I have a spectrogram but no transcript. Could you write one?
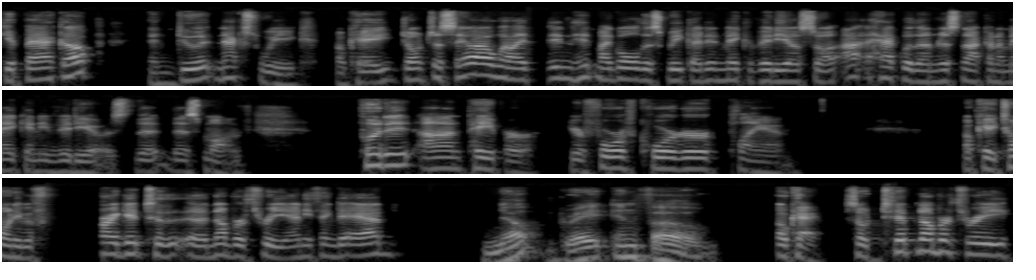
Get back up and do it next week. Okay. Don't just say, oh, well, I didn't hit my goal this week. I didn't make a video. So I, heck with it. I'm just not going to make any videos th- this month. Put it on paper, your fourth quarter plan. Okay, Tony, before I get to the, uh, number three, anything to add? Nope. Great info. Okay. So tip number three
